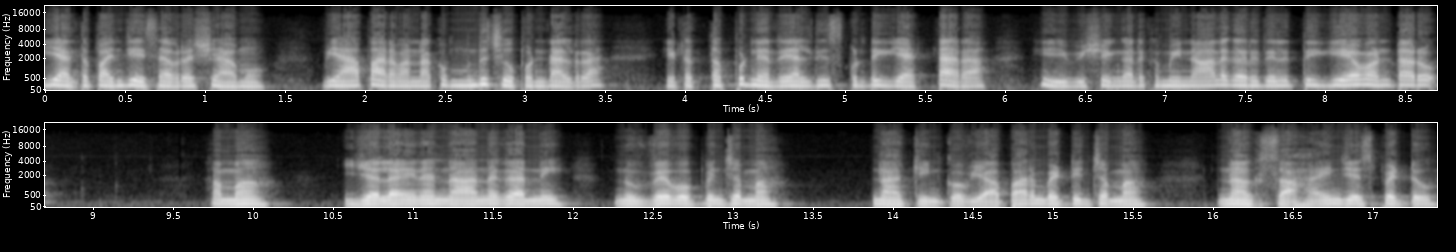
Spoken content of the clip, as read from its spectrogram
ఎంత పని చేశావురా శ్యాము? వ్యాపారం అన్నాక ముందు చూపుండాలిరా ఇట్లా తప్పుడు నిర్ణయాలు తీసుకుంటే ఎట్టారా? ఈ విషయం గనక మీ నాన్నగారు తెలిస్తే ఏమంటారో? అమ్మా ఎలా అయినా నాన్నగారిని నువ్వే ఒప్పించమ్మా. నాకింకో వ్యాపారం పెట్టించమ్మా. నాకు సహాయం చేసి పెట్టు.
